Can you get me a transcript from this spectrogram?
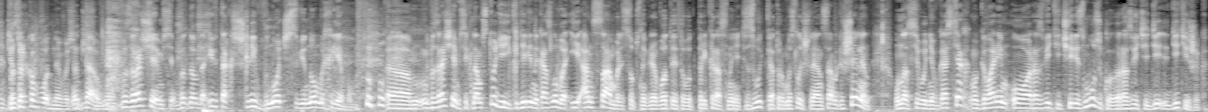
Где только вводные 8 Да, часов. возвращаемся. В- да, да, И так шли в ночь с вином и хлебом. Эм, Возвращаемся к нам в студию. Екатерина Козлова и ансамбль, собственно говоря, вот это вот прекрасные эти звуки, которые мы слышали, ансамбль Шеллен. У нас сегодня в гостях. Мы говорим о развитии через музыку, развитии де- детишек.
